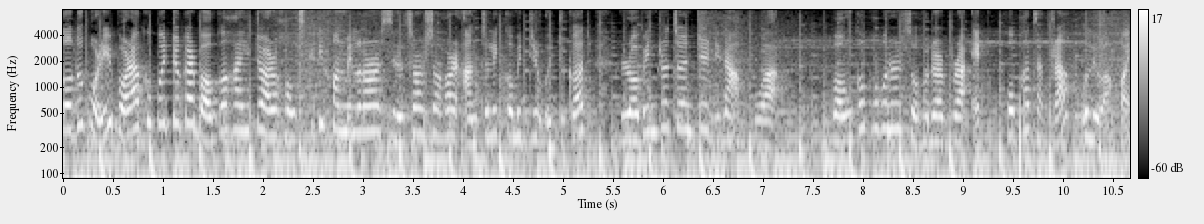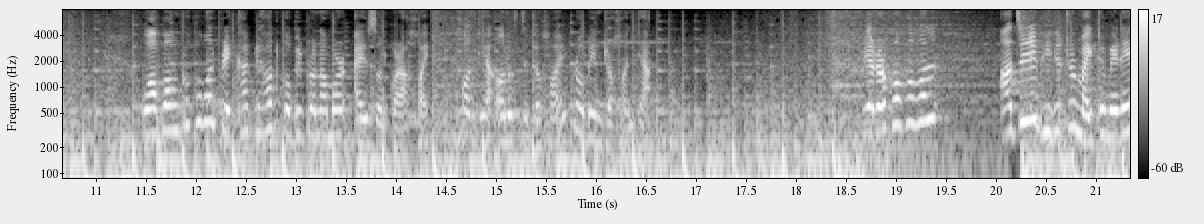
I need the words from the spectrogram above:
তদুপৰি বৰাক উপত্যকাৰ বংগ সাহিত্য আৰু সংস্কৃতি সন্মিলনৰ শিলচৰ চহৰ আঞ্চলিক কমিটিৰ উদ্যোগত ৰবীন্দ্ৰ জয়ন্তীৰ দিনা পুৱা বংগভৱনৰ চৌহদৰ পৰা এক শোভাযাত্ৰা উলিওৱা হয়। পুৱা বংগভৱন প্ৰেক্ষাগৃহত কবি প্ৰণামৰ আয়োজন কৰা হয়। সন্ধিয়া অনুষ্ঠিত হয় ৰবীন্দ্ৰ সন্ধ্যা। প্ৰিয় দৰ্শকসকল আজিৰ এই ভিডিঅ'টোৰ মাধ্যমেৰে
